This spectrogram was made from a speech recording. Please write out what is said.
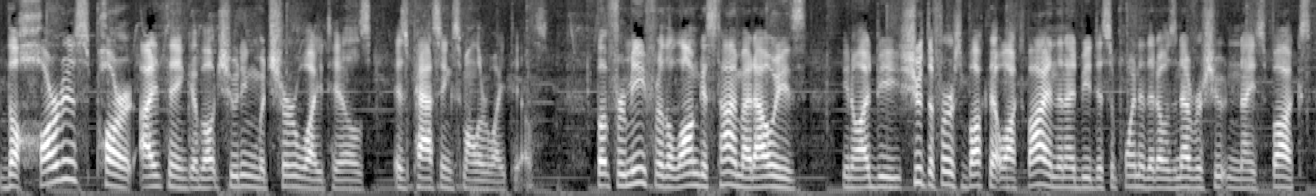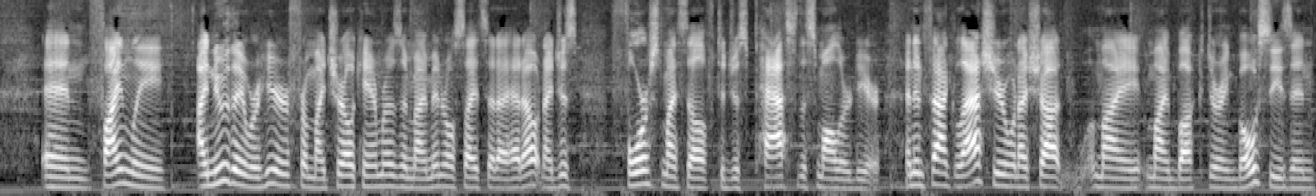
The hardest part, I think, about shooting mature whitetails is passing smaller whitetails. But for me, for the longest time, I'd always, you know, I'd be shoot the first buck that walked by and then I'd be disappointed that I was never shooting nice bucks. And finally, I knew they were here from my trail cameras and my mineral sites that I had out and I just forced myself to just pass the smaller deer. And in fact, last year when I shot my, my buck during bow season,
